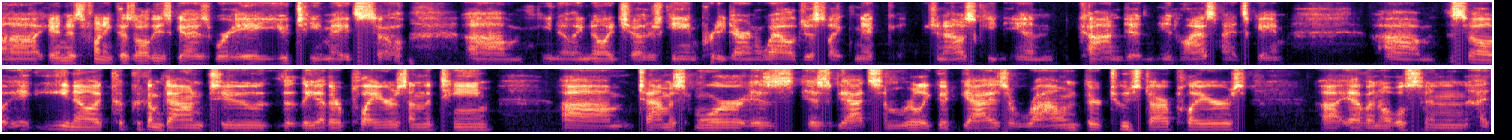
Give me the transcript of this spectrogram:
uh, and it's funny because all these guys were AAU teammates, so um, you know they know each other's game pretty darn well, just like Nick Janowski and Kon did in last night's game. Um, so it, you know, it could come down to the, the other players on the team. Um, Thomas More is has got some really good guys around their two star players. Uh, Evan Olson, I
